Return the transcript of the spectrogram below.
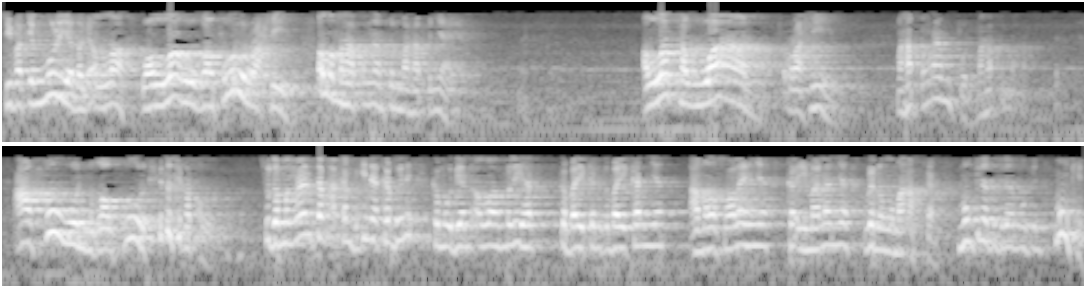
Sifat yang mulia bagi Allah. Wallahu ghafurur rahim. Allah maha pengampun, maha penyayang. Allah tawwab rahim. Maha pengampun, maha pemaaf. Afuun ghafur. Itu sifat Allah. Sudah mengancam akan begini, akan begini. Kemudian Allah melihat kebaikan-kebaikannya, amal solehnya, keimanannya. Kemudian memaafkan. Mungkin atau tidak mungkin? Mungkin.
